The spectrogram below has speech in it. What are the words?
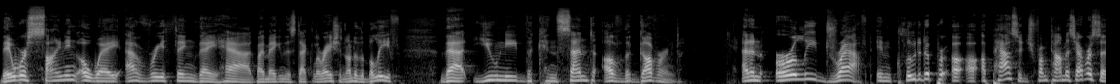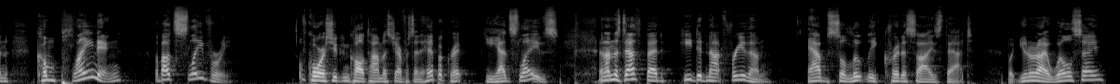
They were signing away everything they had by making this declaration under the belief that you need the consent of the governed. And an early draft included a, a, a passage from Thomas Jefferson complaining about slavery. Of course, you can call Thomas Jefferson a hypocrite. He had slaves. And on his deathbed, he did not free them. Absolutely criticize that. But you know what I will say?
